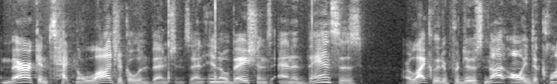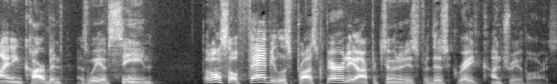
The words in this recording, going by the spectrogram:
American technological inventions and innovations and advances are likely to produce not only declining carbon, as we have seen, but also fabulous prosperity opportunities for this great country of ours.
